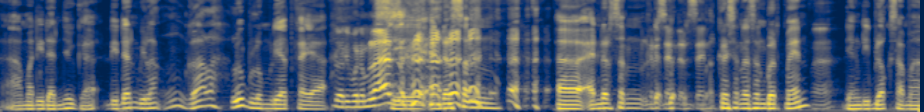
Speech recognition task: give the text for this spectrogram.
sama Didan juga Didan bilang enggak lah lu belum lihat kayak 2016. si Anderson uh, Anderson Chris Anderson. Chris Anderson Birdman Hah? yang diblok sama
